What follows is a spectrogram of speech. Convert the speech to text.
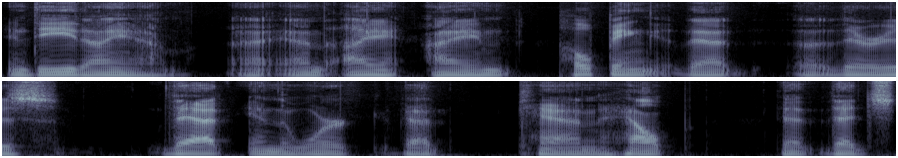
indeed, I am, uh, and I I'm hoping that uh, there is that in the work that can help that that's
